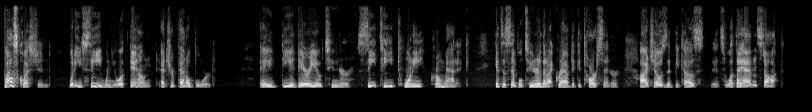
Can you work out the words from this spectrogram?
Last question. What do you see when you look down at your pedal board? A D'Addario tuner, CT20 Chromatic. It's a simple tuner that I grabbed at Guitar Center. I chose it because it's what they had in stock.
